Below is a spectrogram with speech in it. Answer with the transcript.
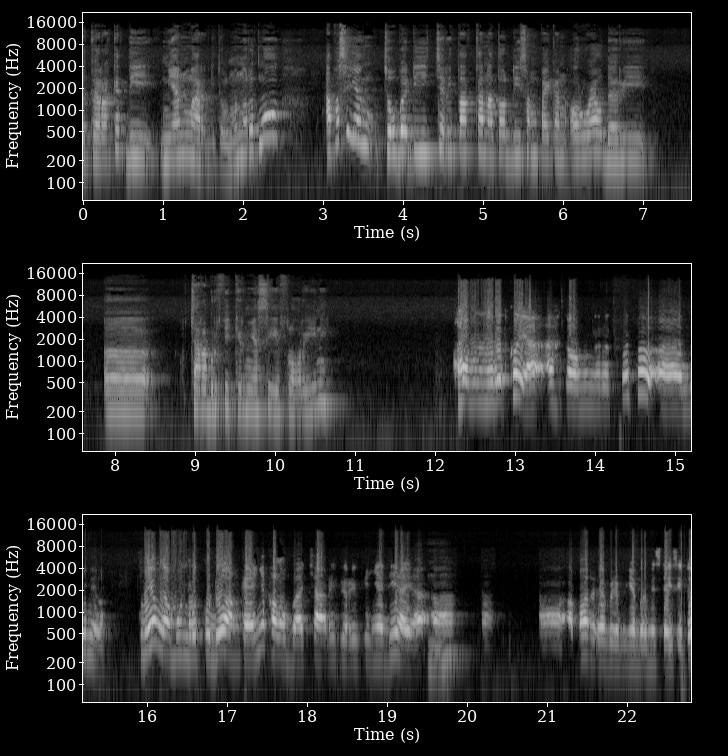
eh, ke rakyat di Myanmar gitu. loh. Menurutmu apa sih yang coba diceritakan atau disampaikan Orwell dari eh, cara berpikirnya si Flory ini? Kalau menurutku ya, ah, kalau menurutku tuh eh, gini loh. Sebenarnya nggak menurutku doang. Kayaknya kalau baca review-reviewnya dia ya, eh, eh, apa review-reviewnya Burmese Days itu,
